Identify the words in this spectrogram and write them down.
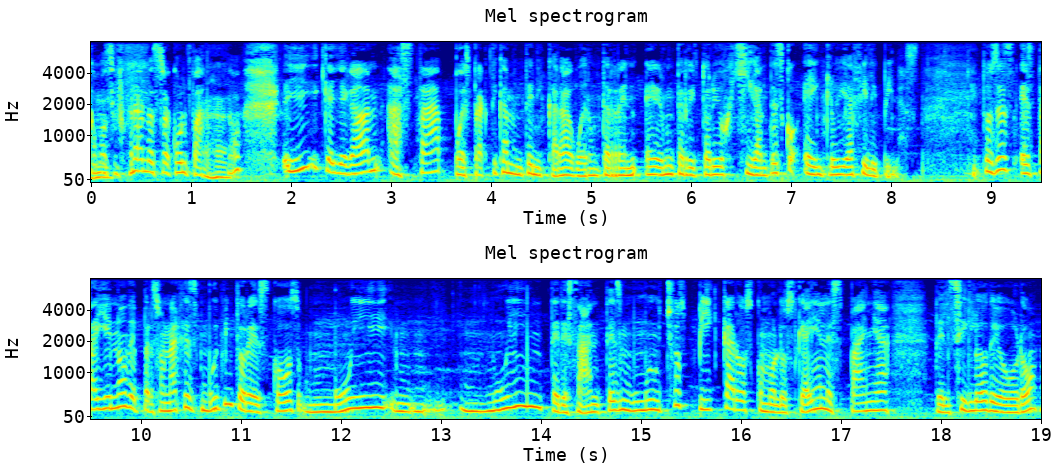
como si fuera nuestra culpa, ¿no? Y que llegaban hasta, pues prácticamente Nicaragua, era un, terreno, era un territorio gigantesco e incluía Filipinas. Entonces está lleno de personajes muy pintorescos, muy, muy interesantes, muchos pícaros como los que hay en la España del siglo de oro,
